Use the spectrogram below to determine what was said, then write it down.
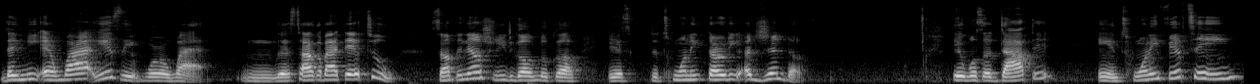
They need, and why is it worldwide? Mm, let's talk about that too. Something else you need to go look up is the 2030 Agenda. It was adopted in 2015.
